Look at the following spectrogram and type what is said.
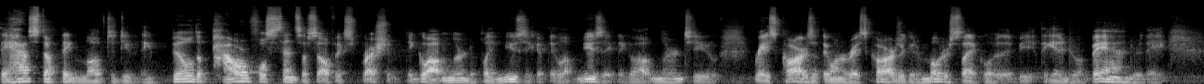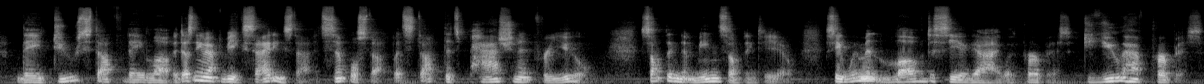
They have stuff they love to do. They build a powerful sense of self expression. They go out and learn to play music if they love music. They go out and learn to race cars if they want to race cars or get a motorcycle or they, be, they get into a band or they. They do stuff they love. It doesn't even have to be exciting stuff. It's simple stuff, but stuff that's passionate for you something that means something to you. See, women love to see a guy with purpose. Do you have purpose?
